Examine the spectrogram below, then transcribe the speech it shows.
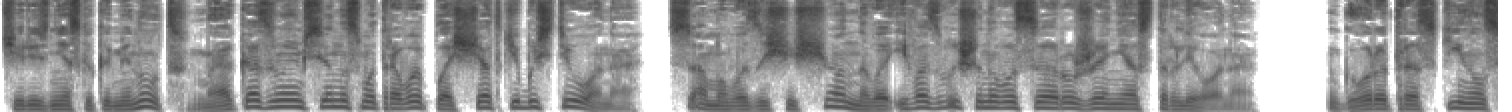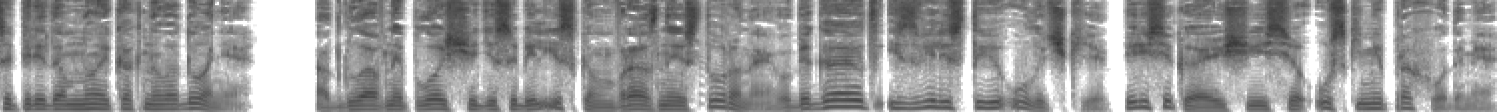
Через несколько минут мы оказываемся на смотровой площадке «Бастиона», самого защищенного и возвышенного сооружения Астерлеона. Город раскинулся передо мной как на ладони. От главной площади с обелиском в разные стороны убегают извилистые улочки, пересекающиеся узкими проходами.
